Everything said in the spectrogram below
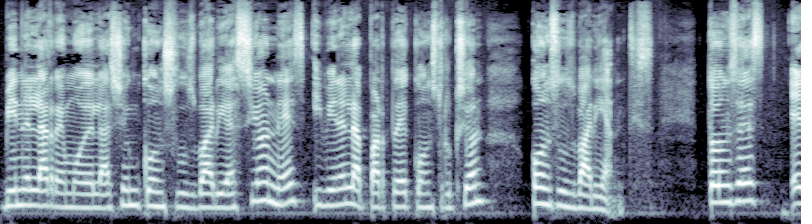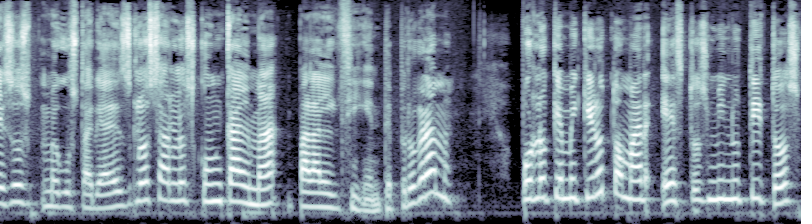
viene la remodelación con sus variaciones y viene la parte de construcción con sus variantes. Entonces, esos me gustaría desglosarlos con calma para el siguiente programa. Por lo que me quiero tomar estos minutitos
